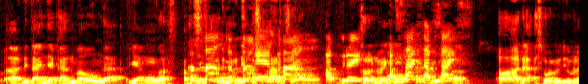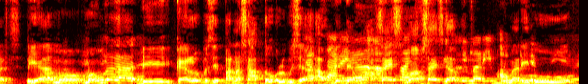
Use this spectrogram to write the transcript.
uh, ditanyakan mau nggak yang large? Apa sih kalau di McD pasti Eh, large ya? Upgrade Kalau di McD Upsize, upsize Oh ada small medium large. Iya mau mau nggak di kayak lu pasti panas satu lu bisa Ya, update yang mau upsize mau upsize nggak? 5.000. Lima ribu. Oh,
